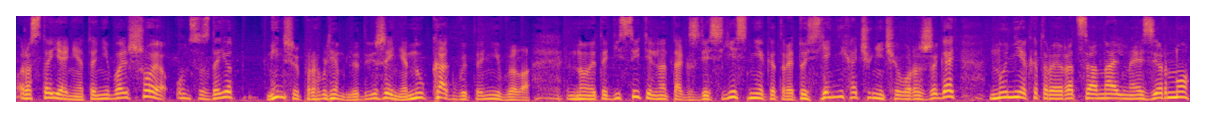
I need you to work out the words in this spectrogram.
Расстояние это небольшое, он создает меньше проблем для движения, ну, как бы то ни было. Но это действительно так, здесь есть некоторое, то есть я не хочу ничего разжигать, но некоторое рациональное зерно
